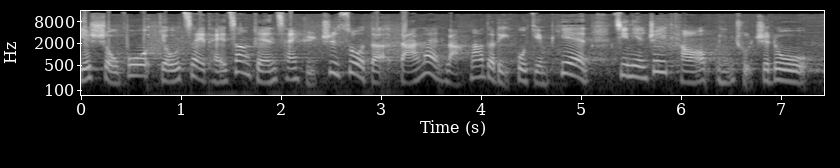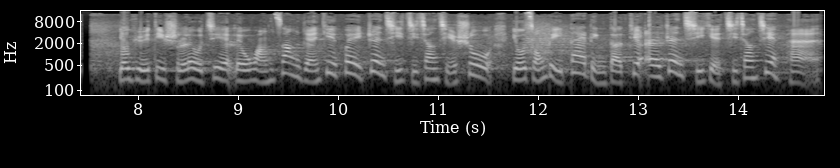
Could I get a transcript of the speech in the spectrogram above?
也首播由在台藏人参与制作的达赖喇嘛的礼物影片，纪念这一条民主之路。由于第十六届流亡藏人议会任期即将结束，由总理带领的第二任期也即将届满，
